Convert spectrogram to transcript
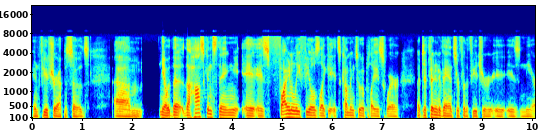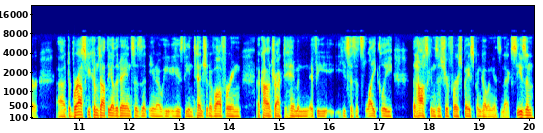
in future episodes. Um, you know, the the Hoskins thing is finally feels like it's coming to a place where a definitive answer for the future is, is near. Uh, Dombrowski comes out the other day and says that you know he, he has the intention of offering a contract to him, and if he he says it's likely that Hoskins is your first baseman going into next season.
